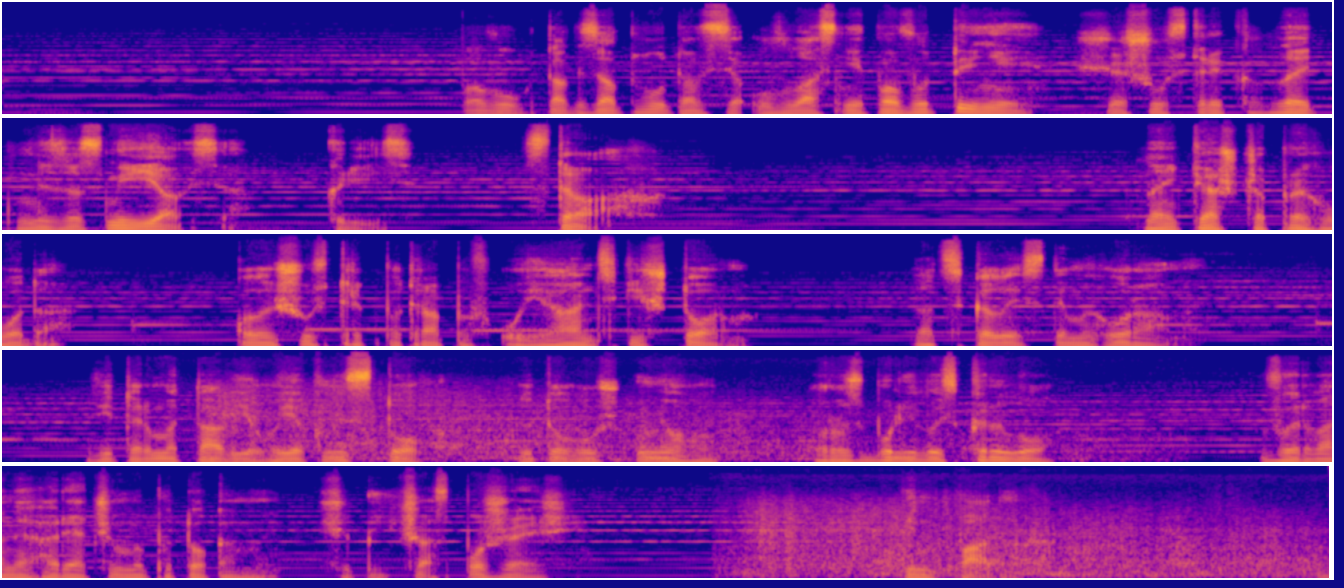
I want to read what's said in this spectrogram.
Павук так заплутався у власній павутині, що шустрик ледь не засміявся крізь страх. Найтяжча пригода, коли шустрик потрапив у гігантський шторм над скалистими горами. Вітер метав його, як листок, до того ж у нього розболілось крило, вирване гарячими потоками ще під час пожежі. Він падав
